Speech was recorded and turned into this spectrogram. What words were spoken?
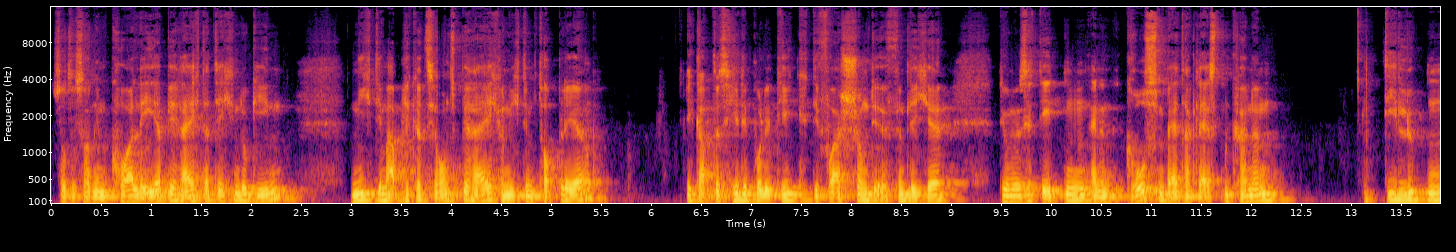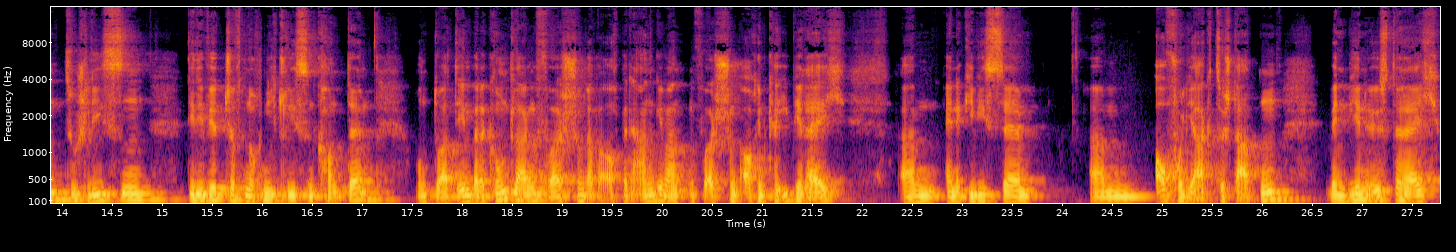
sozusagen im Core-Layer-Bereich der Technologien, nicht im Applikationsbereich und nicht im Top-Layer. Ich glaube, dass hier die Politik, die Forschung, die öffentliche, die Universitäten einen großen Beitrag leisten können, die Lücken zu schließen, die die Wirtschaft noch nicht schließen konnte und dort eben bei der Grundlagenforschung, aber auch bei der angewandten Forschung, auch im KI-Bereich, ähm, eine gewisse ähm, Aufholjagd zu starten. Wenn wir in Österreich,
